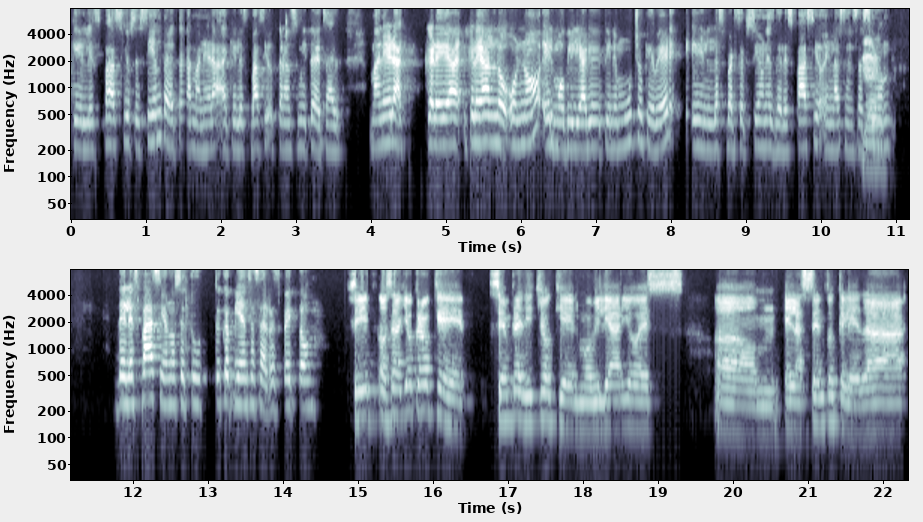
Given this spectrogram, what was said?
que el espacio se sienta de tal manera, a que el espacio transmita de tal manera. Crea, créanlo o no, el mobiliario tiene mucho que ver en las percepciones del espacio, en la sensación del espacio. No sé, ¿tú, ¿tú qué piensas al respecto? Sí, o sea, yo creo que siempre he dicho que el mobiliario es el acento que le da,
